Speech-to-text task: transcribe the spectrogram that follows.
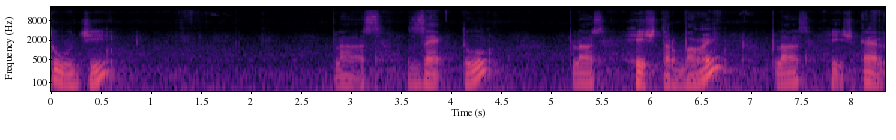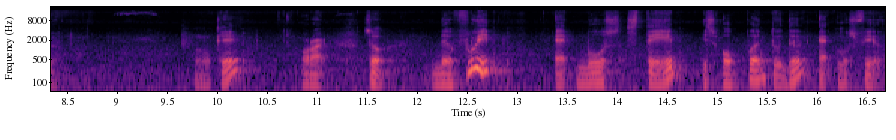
2G plus Z2 plus H turbine plus HL. Okay, alright. So the fluid at both state is open to the atmosphere.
